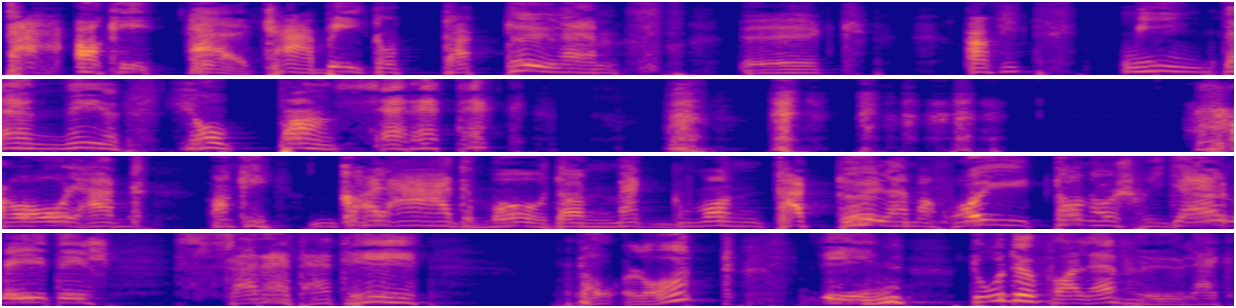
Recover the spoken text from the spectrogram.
te, aki elcsábította tőlem őt, akit mindennél jobban szeretek? Rólad, aki galád módon megvonta tőlem a folytonos figyelmét és szeretetét, holott én tudva levőleg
